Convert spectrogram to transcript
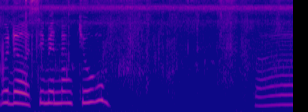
บุเนอร์ซีเมนต์นางจูมป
